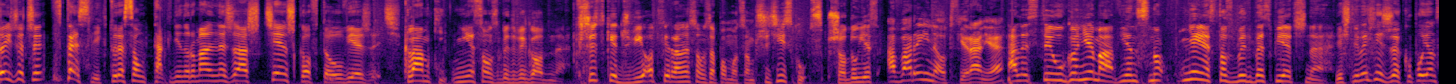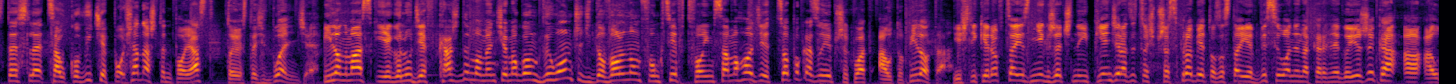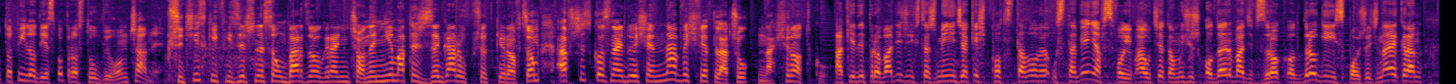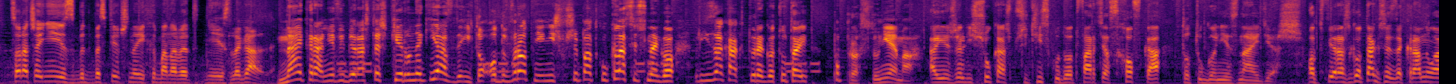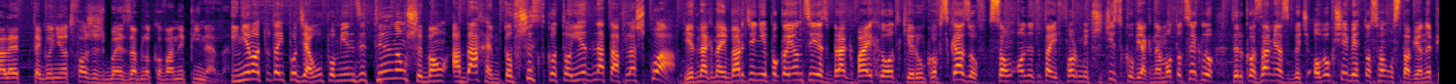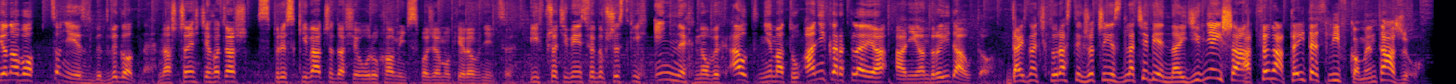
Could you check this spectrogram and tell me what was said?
Sześć rzeczy w Tesli, które są tak nienormalne, że aż ciężko w to uwierzyć. Klamki nie są zbyt wygodne. Wszystkie drzwi otwierane są za pomocą przycisku. Z przodu jest awaryjne otwieranie, ale z tyłu go nie ma, więc no nie jest to zbyt bezpieczne. Jeśli myślisz, że kupując Teslę całkowicie posiadasz ten pojazd, to jesteś w błędzie. Elon Musk i jego ludzie w każdym momencie mogą wyłączyć dowolną funkcję w Twoim samochodzie, co pokazuje przykład autopilota. Jeśli kierowca jest niegrzeczny i pięć razy coś przeskrobie, to zostaje wysyłany na karnego jeżyka, a autopilot jest po prostu wyłączany. Przyciski fizyczne są bardzo ograniczone, nie ma też zegarów przed kierowcą, a wszystko znajduje się na wyświetlaczu na środku. A kiedy prowadzisz i chcesz zmienić jakieś podstawowe ustawienia w swoim aucie, to musisz oderwać wzrok od drogi i spojrzeć na ekran, co raczej nie jest zbyt bezpieczne i chyba nawet nie jest legalne. Na ekranie wybierasz też kierunek jazdy i to odwrotnie niż w przypadku klasycznego lizaka, którego tutaj po prostu nie ma. A jeżeli szukasz przycisku do otwarcia schowka, to tu go nie znajdziesz. Otwierasz go także z ekranu, ale tego nie otworzysz, bo jest zablokowany pinem. I nie ma tutaj podziału pomiędzy tylną szybą a dachem. To wszystko to jedna tafla szkła. Jednak najbardziej niepokojący jest brak wajchy od kierunkowskazów. Są one tutaj w formie przycisków jak na motocyklu, tylko zamiast być obok siebie to są ustawione pionowo, co nie jest zbyt wygodne. Na szczęście chociaż spryskiwacze da się uruchomić z poziomu kierownicy. I w przeciwieństwie do wszystkich innych nowych aut nie ma tu ani CarPlaya, ani Android Auto. Daj znać, która z tych rzeczy jest dla Ciebie najdziwniejsza, A cena tej Tesli w komentarzu.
